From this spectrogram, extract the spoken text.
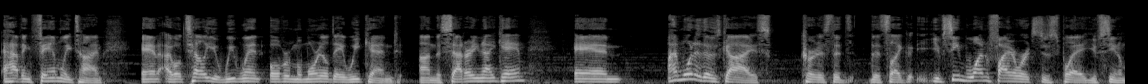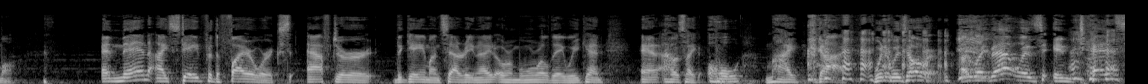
having family time. And I will tell you, we went over Memorial Day weekend on the Saturday night game. And I'm one of those guys, Curtis, that's, that's like, you've seen one fireworks display, you've seen them all. And then I stayed for the fireworks after the game on Saturday night over Memorial Day weekend. And I was like, oh my God. when it was over, I was like, that was intense.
